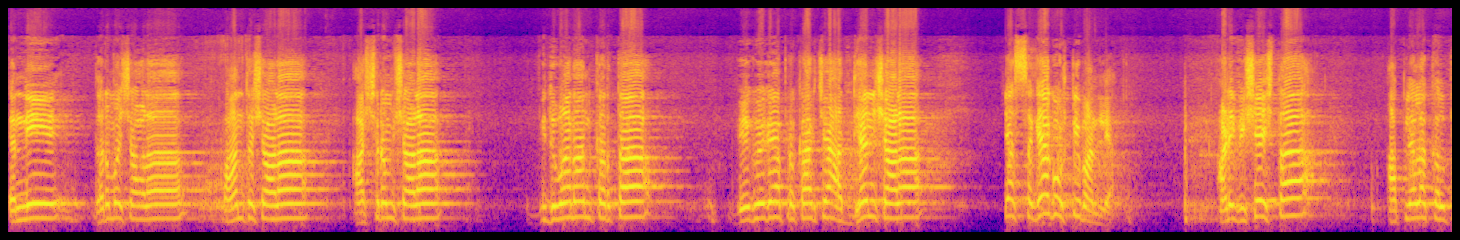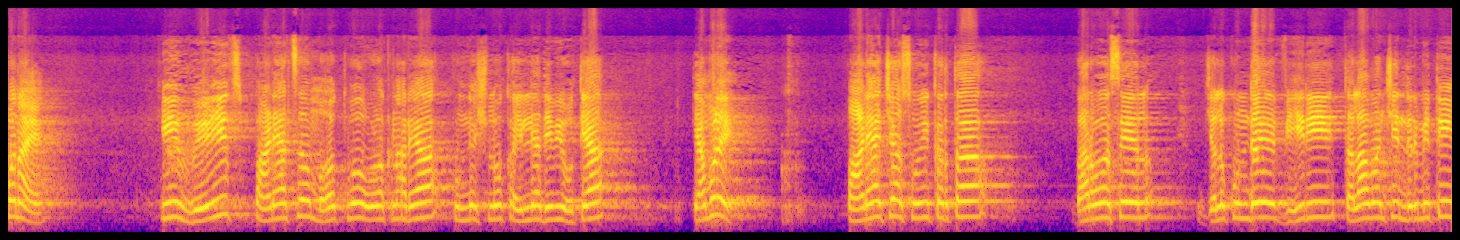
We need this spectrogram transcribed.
त्यांनी धर्मशाळा पांथशाळा आश्रमशाळा विद्वानांकरता वेगवेगळ्या प्रकारच्या अध्ययनशाळा या सगळ्या गोष्टी बांधल्या. आणि विशेषतः आपल्याला कल्पना आहे की वेळीच पाण्याचं महत्त्व ओळखणाऱ्या पुण्यश्लोक अहिल्यादेवी होत्या. त्यामुळे पाण्याच्या सोयीकरता बारवासेल जलकुंडे विहिरी तलावांची निर्मिती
